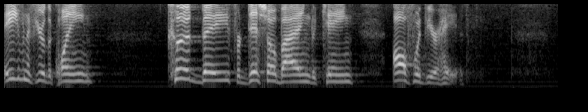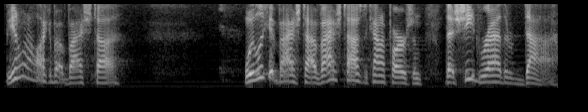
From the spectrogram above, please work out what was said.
even if you're the queen, could be for disobeying the king? Off with your head. But you know what I like about Vashti? When we look at Vashti, Vashti is the kind of person that she'd rather die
